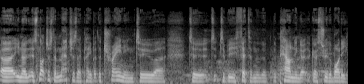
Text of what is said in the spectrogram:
uh, you know, it's not just the matches they play, but the training to uh, to, to, to be fit and the, the pounding that goes through the body.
